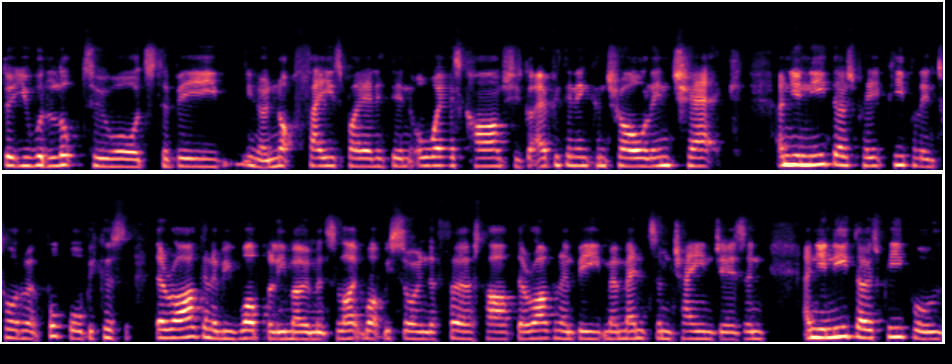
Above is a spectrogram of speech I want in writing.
that you would look towards to be you know not phased by anything always calm she's got everything in control in check. And you need those people in tournament football because there are going to be wobbly moments like what we saw in the first half. There are going to be momentum changes and and you need those people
